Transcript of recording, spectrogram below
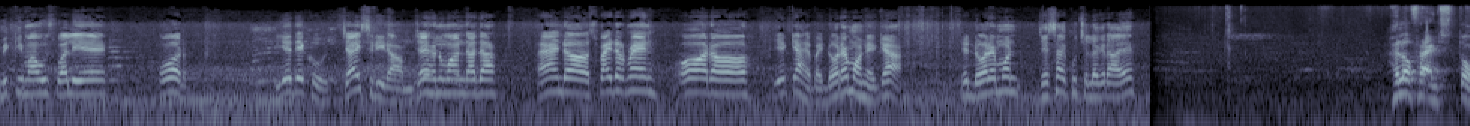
मिक्की माउस वाली है। और ये देखो जय श्री राम जय हनुमान दादा। एंड स्पाइडरमैन और uh, ये क्या है भाई डोरेमोन है क्या? ये डोरेमोन जैसा कुछ लग रहा है। हेलो फ्रेंड्स तो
